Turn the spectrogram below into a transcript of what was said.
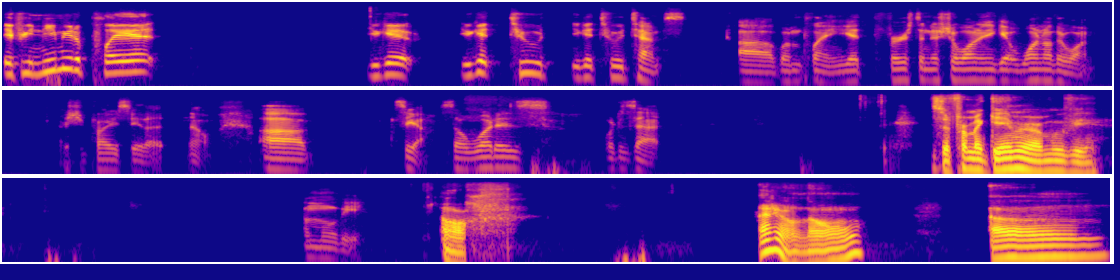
If you need me to play it, you get you get two you get two attempts uh, when playing. You get the first initial one and you get one other one. I should probably say that no. Uh, so yeah. So what is what is that? Is it from a game or a movie? A movie. Oh, I don't know. Um,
